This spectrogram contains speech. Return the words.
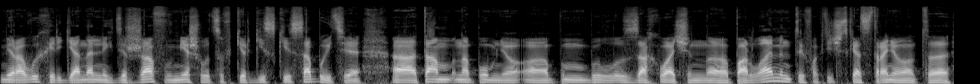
мировых и региональных держав вмешиваться в киргизские события. Там, напомню, был захвачен парламент и фактически отстранен от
